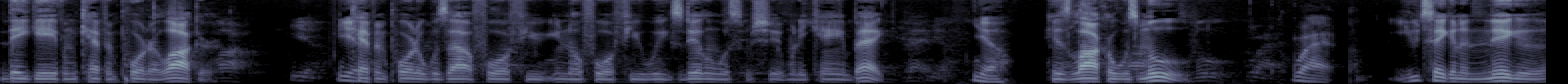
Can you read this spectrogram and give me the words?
They gave him Kevin Porter locker. Yeah. Kevin Porter was out for a few, you know, for a few weeks dealing with some shit. When he came back, Yeah. his locker was moved. Right. You taking a nigga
